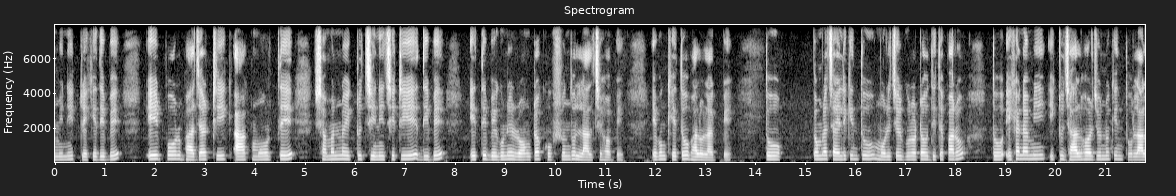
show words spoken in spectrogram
মিনিট রেখে দেবে। এরপর ভাজার ঠিক আগ মুহূর্তে সামান্য একটু চিনি ছিটিয়ে দিবে, এতে বেগুনের রঙটা খুব সুন্দর লালচে হবে এবং খেতেও ভালো লাগবে। তো তোমরা চাইলে কিন্তু মরিচের গুঁড়োটাও দিতে পারো। তো এখানে আমি একটু ঝাল হওয়ার জন্য কিন্তু লাল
